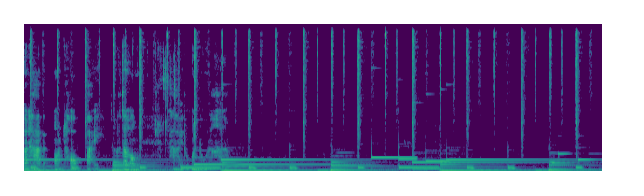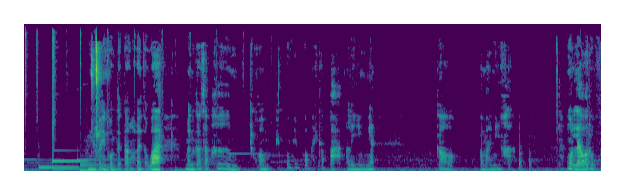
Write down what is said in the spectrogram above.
ก็ทาแบบ on top ไปเราจะลองทาให้ทุกคนดูนะคะ มันไม่ค่อยเห็นความแตกต่างเท่าไหร่แต่ว่ามันก็จะเพิ่มความวิบวับวิบวับให้กับปากอะไรอย่างเงี้ย ก็ประมาณนี้ค่ะ หมดแล้วทุกค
